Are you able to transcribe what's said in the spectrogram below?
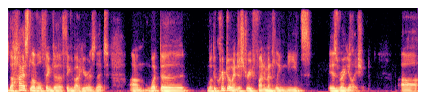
the highest level thing to think about here is that um, what the what the crypto industry fundamentally needs is regulation. Uh,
